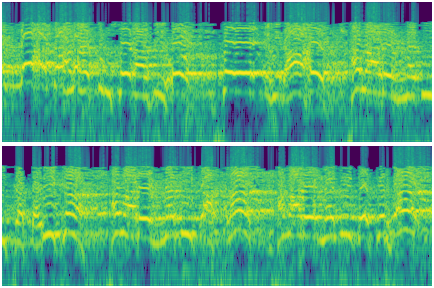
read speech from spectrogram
اللہ تعالیٰ تم سے راضی ہو تو ایک ہی راہ ہے۔ ہمارے نبی کا طریقہ، ہمارے نبی کا خاص ہمارے نبی کے کردار،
